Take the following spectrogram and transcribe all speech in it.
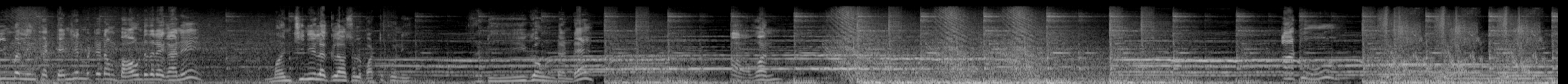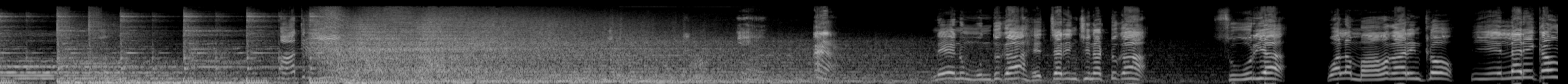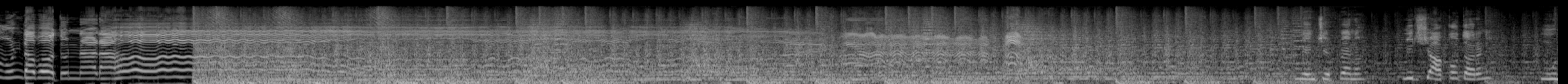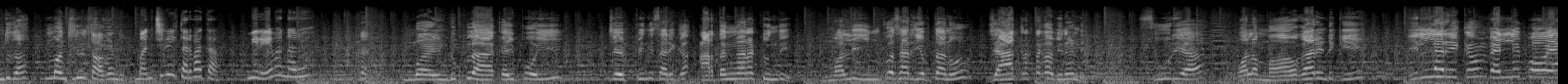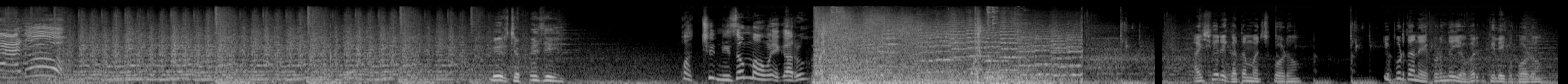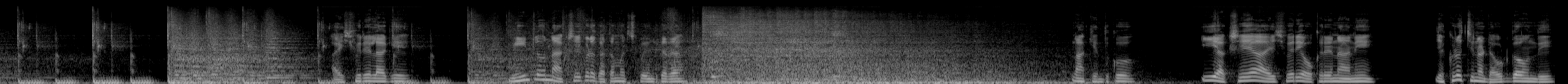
మిమ్మల్ని ఇంకా టెన్షన్ పెట్టడం బాగుండదులే గానీ మంచినీళ్ళ గ్లాసులు పట్టుకొని రెడీగా ఉండండి. వన్ హెచ్చరించినట్టుగా సూర్య వాళ్ళ మామగారింట్లో ఇల్లరికం ఉండబోతున్నాడా! నేను చెప్పానా? మీరు షాక్ అవుతారని? ముందుగా మంచినీళ్ళు తాగండి. మంచినీళ్ళ తర్వాత మీరేమన్నారు? మైండ్ బ్లాక్ అయిపోయి చెప్పింది సరిగ్గా అర్థం కానట్టుంది. మళ్ళీ ఇంకోసారి చెప్తాను. జాగ్రత్తగా వినండి. సూర్య వాళ్ళ మామగారింటికి ఇల్లరికం వెళ్ళిపోయాడు. మీరు చెప్పేది పచ్చి నిజం మామయ్య గారు. ఐశ్వర్య గతం మర్చిపోవడం ఇప్పుడు తను ఎక్కడుందో ఎవరికి తెలియకపోవడం. ఐశ్వర్యలాగే మీ ఇంట్లో ఉన్న అక్షయ్ కూడా గతం మర్చిపోయింది కదా? నాకెందుకో? ఈ అక్షయ ఐశ్వర్య ఒకరేనా అని ఎక్కడో చిన్న డౌట్గా ఉంది.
